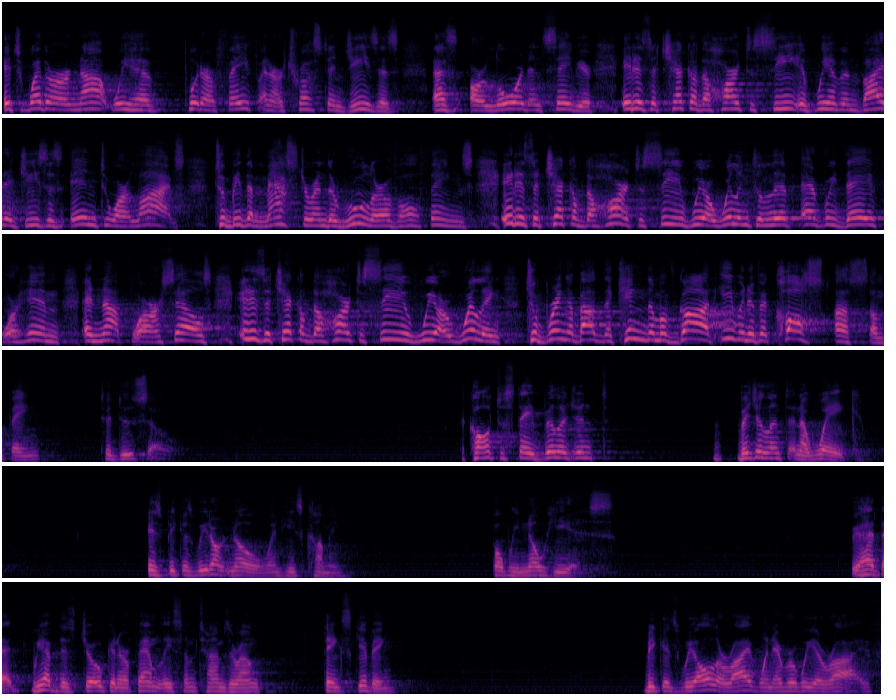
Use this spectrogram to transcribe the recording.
It's whether or not we have put our faith and our trust in Jesus as our Lord and Savior. It is a check of the heart to see if we have invited Jesus into our lives to be the master and the ruler of all things. It is a check of the heart to see if we are willing to live every day for Him and not for ourselves. It is a check of the heart to see if we are willing to bring about the kingdom of God, even if it costs us something to do so. The call to stay vigilant, vigilant and awake is because we don't know when he's coming, but we know he is. We had that we have this joke in our family sometimes around Thanksgiving because we all arrive whenever we arrive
